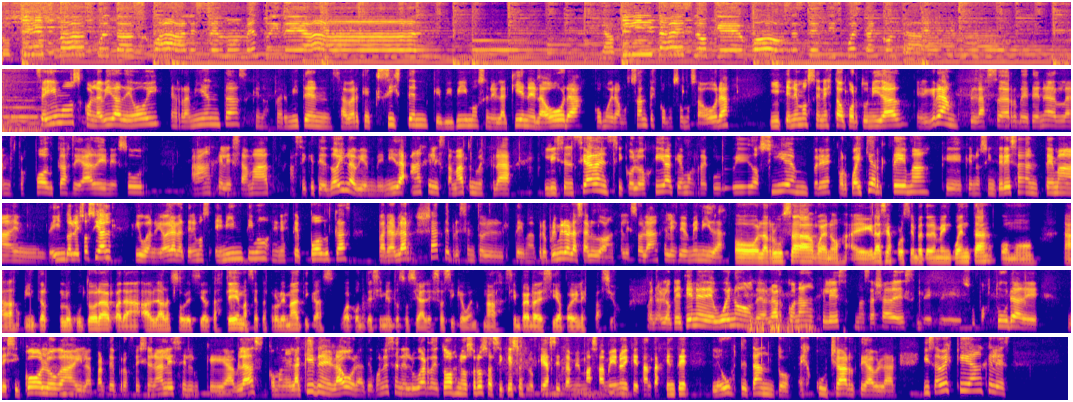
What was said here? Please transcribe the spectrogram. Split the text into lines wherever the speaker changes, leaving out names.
No des más vueltas, ¿cuál es el momento ideal? La vida es lo que vos estés dispuesta a encontrar.
Seguimos con la vida de hoy, herramientas que nos permiten saber que existen, que vivimos en el aquí, en el ahora, cómo éramos antes, cómo somos ahora. Y tenemos en esta oportunidad el gran placer de tenerla en nuestros podcasts de ADN Sur, a Ángeles Amat. Así que te doy la bienvenida, Ángeles Amat, nuestra licenciada en psicología que hemos recurrido siempre por cualquier tema que, nos interesa en tema de índole social. Y bueno, y ahora la tenemos en íntimo en este podcast para hablar. Ya te presento el tema, pero primero la saludo Ángeles. Hola Ángeles, bienvenida.
Hola Rusa, bueno, eh, gracias por siempre tenerme en cuenta como nada, interlocutora para hablar sobre ciertos temas, ciertas problemáticas o acontecimientos sociales. Así que bueno, nada, siempre agradecida por el espacio.
Bueno, lo que tiene de bueno de hablar con Ángeles, más allá de, desde su postura de, de psicóloga y la parte profesional, es el que hablas como en el aquí en el ahora, te pones en el lugar de todos nosotros, así que eso es lo que hace también más ameno y que tanta gente le guste tanto escucharte hablar. Y sabes qué, Ángeles,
